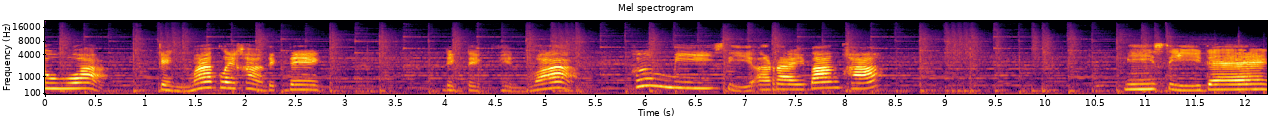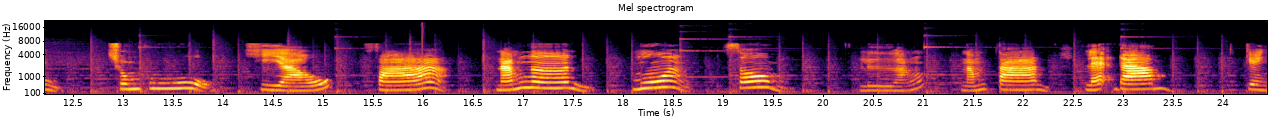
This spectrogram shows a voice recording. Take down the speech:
ตัว เก่งมากเลยค่ะเด็กๆ เด็กๆเห็นว่าพึ่งมีสีอะไรบ้างคะ มีสีแดง ชมพู เขียว ฟ้า น้ำเงิน ม่วง ส้ม เหลือง น้ำตาล และดำ เก่ง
